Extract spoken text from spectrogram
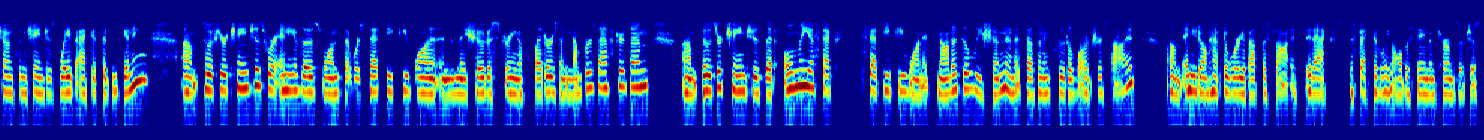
shown some changes way back at the beginning. Um, so if your changes were any of those ones that were SETBP1 and then they showed a string of letters and numbers after them, um, those are changes that only affect SETBP1. It's not a deletion and it doesn't include a larger size um, and you don't have to worry about the size. It acts effectively all the same in terms of just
